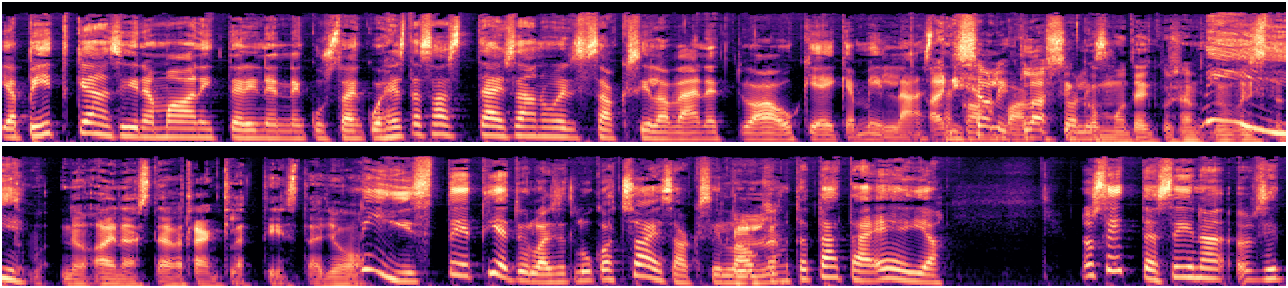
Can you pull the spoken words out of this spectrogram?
Ja pitkään siinä maanittelin ennen kuin sain, kun heistä saa, sitä ei saanut edes saksilla väännettyä auki eikä millään sitä Ai niin se oli klassikko se oli- muuten, kun sä, Niin. no, aina sitä ränklättiin sitä, joo. Niin, sitten tietynlaiset lukot sai saksilla Kyllä. auki, mutta tätä ei. Ja no sitten siinä sit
